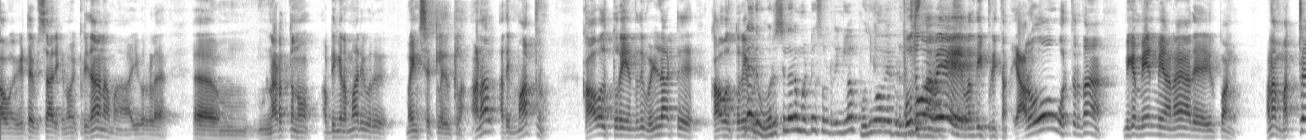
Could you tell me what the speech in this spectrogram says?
அவங்கக்கிட்ட விசாரிக்கணும். இப்படி தான் நாம் இவர்களை நடத்தணும் அப்படிங்கிற மாதிரி ஒரு மைண்ட் செட்டில் இருக்கலாம். ஆனால் அதை மாற்றணும். காவல்துறை என்பது வெளிநாட்டு காவல்துறை இது ஒரு சிலரை மட்டும் சொல்றீங்களா? பொதுவாகவே இப்படி பொதுவாகவே வந்து இப்படித்தான். யாரோ ஒருத்தர் தான் மிக மேன்மையான அது இருப்பாங்க. ஆனால் மற்ற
